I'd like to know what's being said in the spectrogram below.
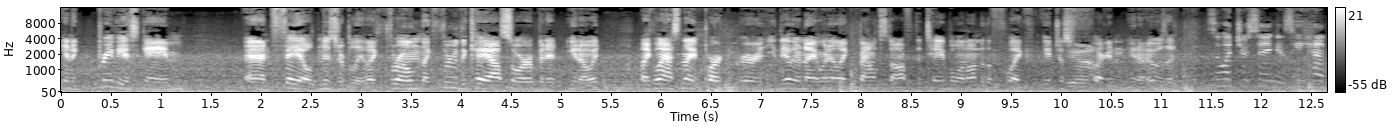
in a previous game and failed miserably. Like thrown, like through the chaos orb, and it, you know, it like last night, part or the other night when it like bounced off the table and onto the f- like it just Yeah. fucking, you know, it was a So what you're saying is he had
